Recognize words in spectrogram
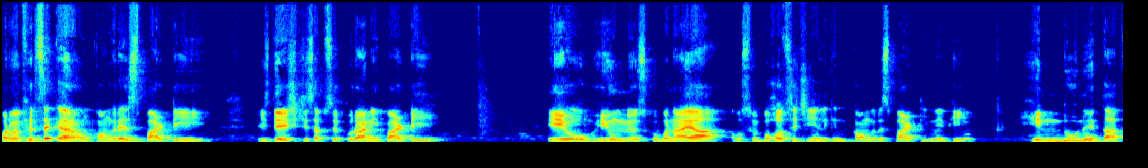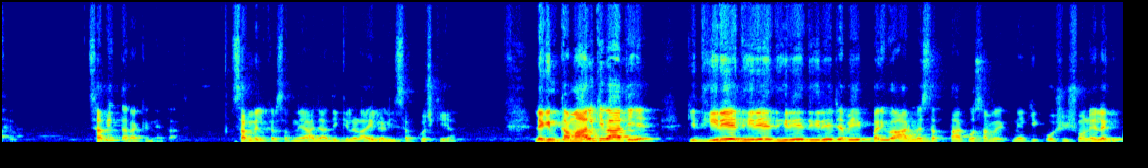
और मैं फिर से कह रहा हूँ, कांग्रेस पार्टी इस देश की सबसे पुरानी पार्टी ए ओ ह्यूम ने उसको बनाया उसमें बहुत सी चीज़ें, लेकिन कांग्रेस पार्टी में भी हिंदू नेता थे सभी तरह के नेता थे। सब मिलकर सबने आज़ादी की लड़ाई लड़ी, सब कुछ किया। लेकिन कमाल की बात यह कि धीरे धीरे धीरे धीरे जब एक परिवार में सत्ता को समेटने की कोशिश होने लगी,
